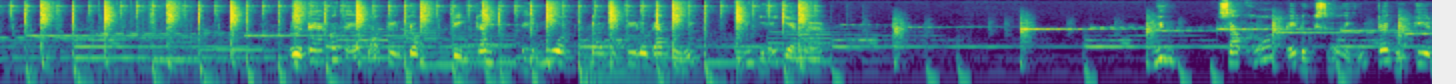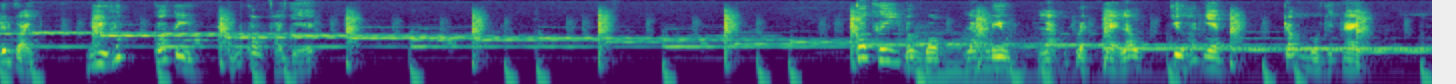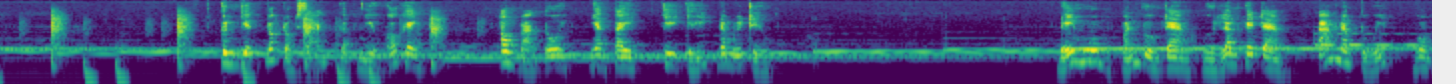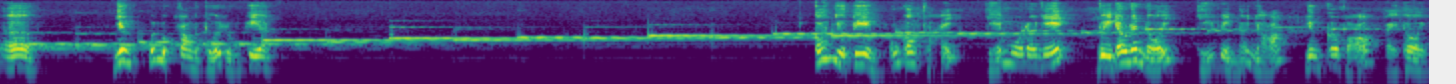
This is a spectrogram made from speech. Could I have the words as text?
Người ta có thể bỏ tiền chục, tiền trăm để mua bao nhiêu kg bưởi cũng dễ dàng mà. Nhưng sao khó để được sở hữu trái bưởi kia đến vậy? Nhiều lúc có tiền cũng không phải dễ. Có khi bồng bột, làm liều là bút lịch dài lâu, chưa hết nhàn trong mùa dịch này kinh doanh bất động sản gặp nhiều khó khăn. Ông bạn tôi nhanh tay chi chỉ 50 triệu. Để mua một mảnh vườn tràm 15 cây tràm 8 năm tuổi, ngon ơ. Nhưng với một phần thửa ruộng kia, Có nhiều tiền cũng không phải dễ mua đâu nhé vì đâu đến nổi chỉ vì nó nhỏ nhưng có vỏ vậy thôi.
